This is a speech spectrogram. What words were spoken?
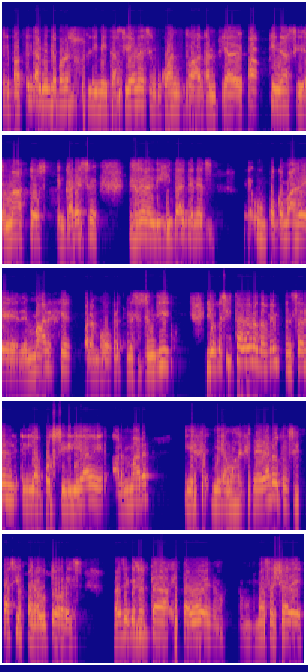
el papel también te pone sus limitaciones en cuanto a cantidad de páginas y demás, todo encarece. Quizás en el digital tenés un poco más de, margen para moverte en ese sentido. Y lo que sí está bueno también pensar en, la posibilidad de armar y de, digamos, de generar otros espacios para autores. Parece que eso está, está bueno, más allá de,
